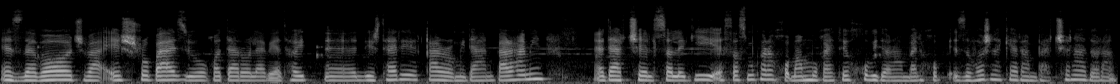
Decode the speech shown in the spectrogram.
ازدواج و عشق رو بعضی اوقات در اولویت های دیرتری قرار میدن. برای همین در چل سالگی احساس می‌کنن خب من موقعیت خوبی دارم ولی خب ازدواج نکردم بچه ندارم.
